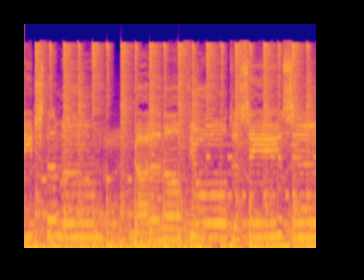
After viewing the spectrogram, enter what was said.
reach the moon. Got enough fuel to see you soon.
